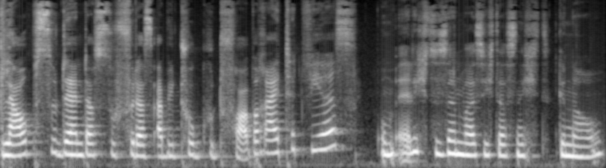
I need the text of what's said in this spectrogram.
Glaubst du denn, dass du für das Abitur gut vorbereitet wirst? Um ehrlich zu sein, weiß ich das nicht genau.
